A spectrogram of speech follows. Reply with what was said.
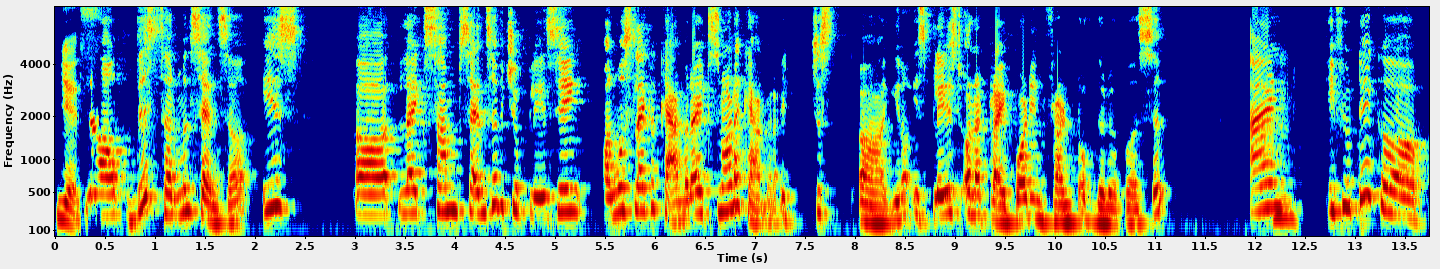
yes. Now, this thermal sensor is uh, like some sensor which you're placing almost like a camera. It's not a camera. It just uh, you know is placed on a tripod in front of the person. And if you take a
